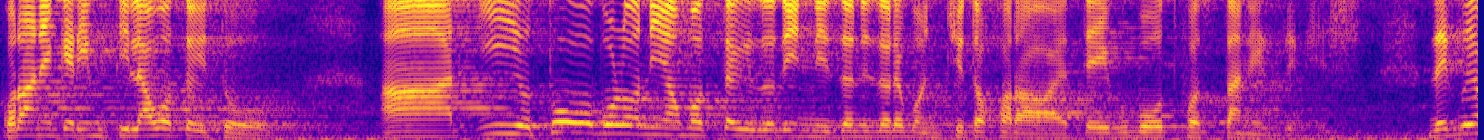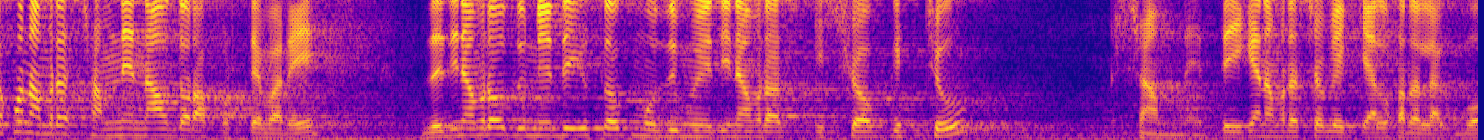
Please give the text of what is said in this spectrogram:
কোরআনে কেরিম তিলাওয়াত হইতো। আর ই অত বড় নিয়ামত থেকে যদি নিজ নিজরে বঞ্চিত করা হয়, তো এগুলো বহুত ফস্তানির জিনিস। যেগুলো এখন আমরা সামনে নাও ধরা পড়তে পারে। যেদিন আমরাও দুনিয়া দিকে সব মজিমু, এদিন আমরা সব কিচ্ছু সামনে। তো এইখানে আমরা সবাই খেয়াল করা লাগবো।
